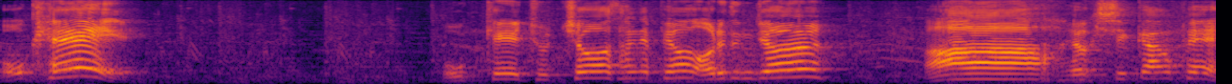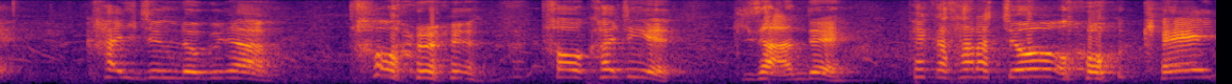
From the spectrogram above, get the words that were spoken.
오케이. 오케이 좋죠 상대편. 어리둥절. 아 역시 깡패. 칼질로 그냥 타워를 타워 칼질 기사 안돼. 페카 살았죠? 오케이.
